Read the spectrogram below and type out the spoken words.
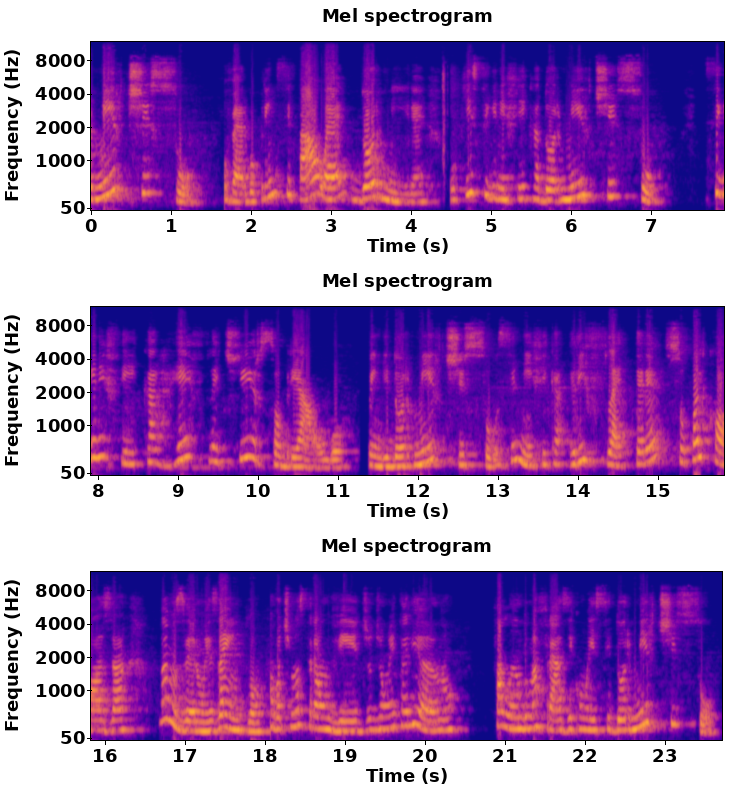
dormirci su. O verbo principal é dormire. O que significa dormirci su? Significa refletir sobre algo. Quindi dormirci su significa riflettere su qualcosa. Vamos ver um exemplo? Eu vou te mostrar um vídeo de um italiano falando uma frase com esse dormirci su.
